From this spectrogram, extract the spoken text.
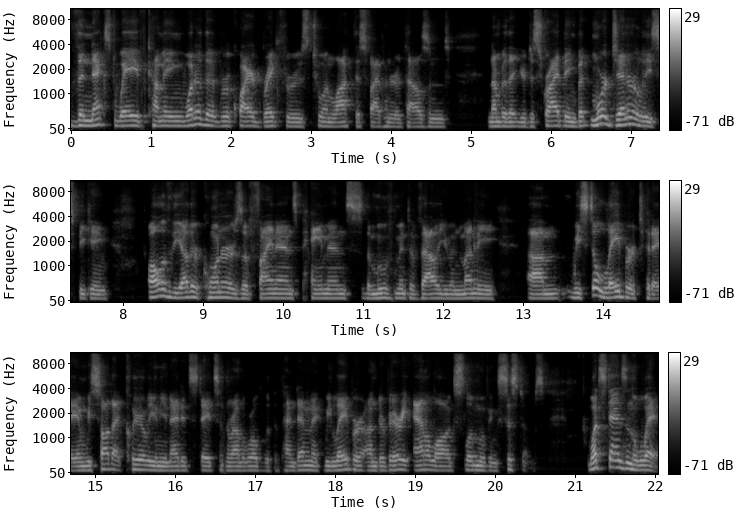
the next wave coming? What are the required breakthroughs to unlock this 500,000 number that you're describing? But more generally speaking, all of the other corners of finance, payments, the movement of value and money, um, we still labor today, and we saw that clearly in the United States and around the world with the pandemic. We labor under very analog, slow moving systems. What stands in the way?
